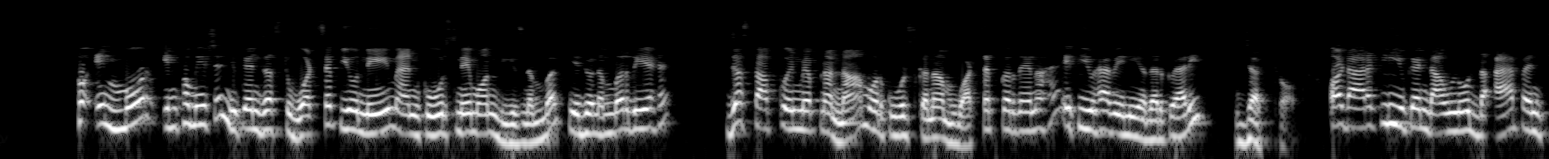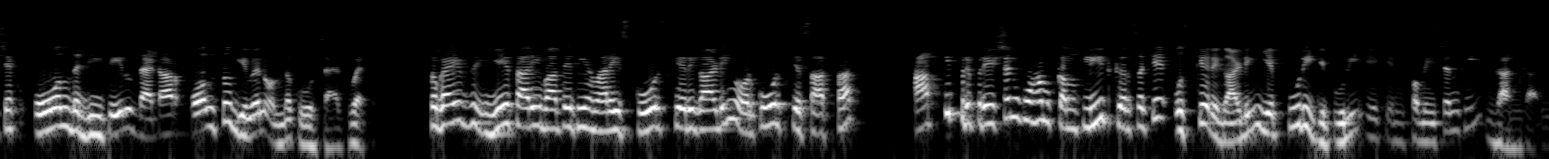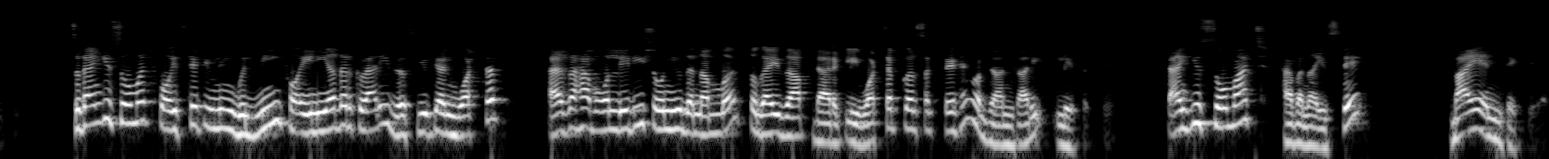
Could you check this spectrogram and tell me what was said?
तो in more information you can just WhatsApp your name and course name on these number ये जो नंबर दिए हैं जस्ट आपको इनमें अपना नाम और कोर्स का नाम व्हाट्सएप कर देना है। If you have any other query just drop or directly you can download the app and check all the details that are also given on the course as well. So guys, ये सारी बातें थी हमारे इस course के regarding और course के साथ साथ आपकी प्रिपरेशन को हम कंप्लीट कर सके उसके रिगार्डिंग ये पूरी की पूरी एक इंफॉर्मेशन थी, जानकारी थी। So thank you so much for stay tuning with me for any other query just you can WhatsApp as I have already shown you the number तो गाइज़ आप डायरेक्टली व्हाट्सएप कर सकते हैं और जानकारी ले सकते हैं। Thank you so much have a nice day bye and take care.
